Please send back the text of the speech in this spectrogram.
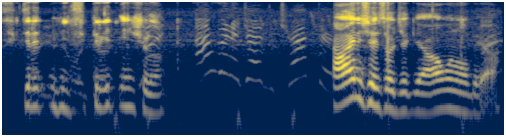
Siktir, it, siktir git in şuradan. Aynı şey söyleyecek ya. Aman oldu ya.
